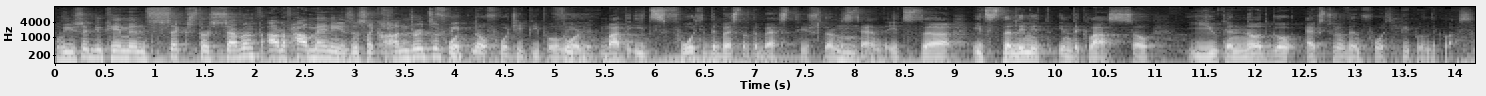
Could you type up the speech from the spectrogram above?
Well, you said you came in sixth or seventh out of how many? Is this like hundreds of people? no, 40 people. 40. But it's 40 the best of the best. You should understand. It's uh, it's the limit in the class. So you cannot go extra than 40 people in the class.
